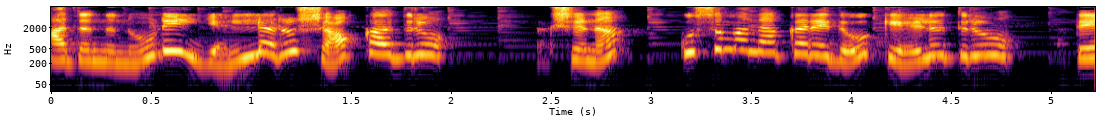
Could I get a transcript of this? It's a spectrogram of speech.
ಅದನ್ನು ನೋಡಿ ಎಲ್ಲರೂ ಶಾಕ್ ಆದ್ರು. ತಕ್ಷಣ ಕುಸುಮನ ಕರೆದು ಕೇಳಿದ್ರು ತೇ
